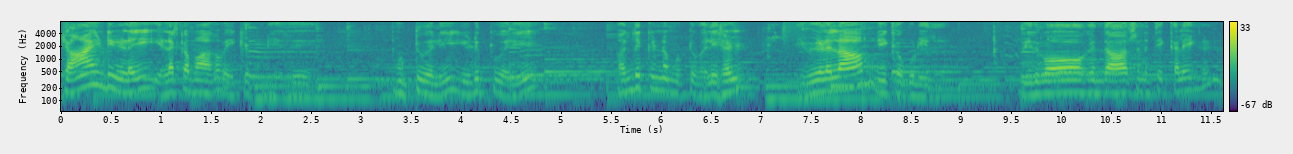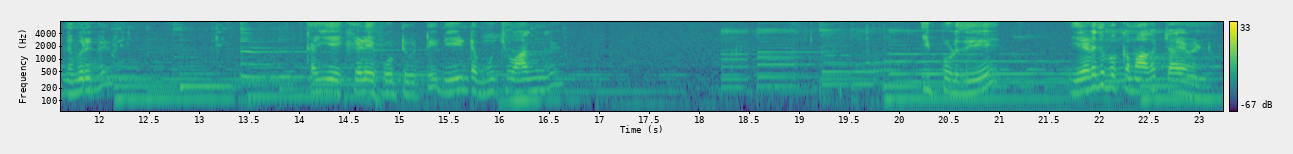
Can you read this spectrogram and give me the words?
ஜாயிண்டுகளை இலக்கமாக வைக்கக்கூடியது. முட்டு வலி இடுப்பு வலி பந்துக்கிண்ண முட்டு வலிகள் இவைகளெல்லாம் நீக்கக்கூடியது. மெதுவாக இந்த ஆசனத்தை கலையுங்கள் நிமிருங்கள். கையை கீழே போட்டுவிட்டு நீண்ட மூச்சு வாங்குங்கள். இப்பொழுது இடது பக்கமாக சாய வேண்டும்.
